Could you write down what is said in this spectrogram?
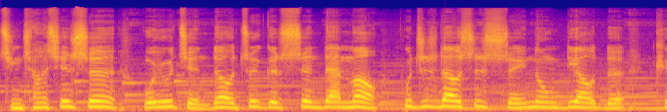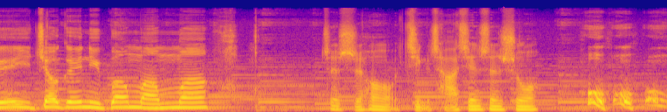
警察先生，我有捡到这个圣诞帽，不知道是谁弄掉的，可以交给你帮忙吗？这时候，警察先生说：“吼吼吼，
